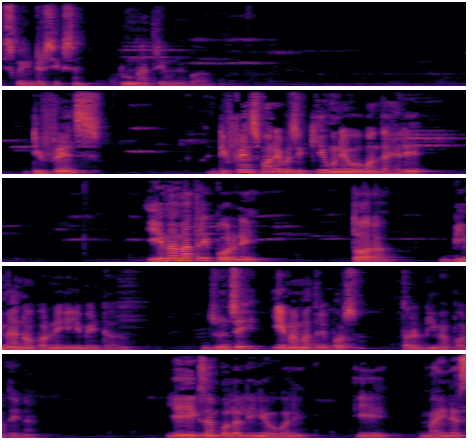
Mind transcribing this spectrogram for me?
यसको इन्टरसेक्सन टू मात्रै हुने भयो डिफ्रेन्स डिफ्रेन्स भनेपछि के हुने हो भन्दाखेरि एमा मात्रै पर्ने तर बीमा नपर्ने इलिमेन्टहरू जुन चाहिँ एमा मात्रै पर्छ तर बीमा पर्दैन। यही इक्जाम्पललाई लिने हो भने ए माइनस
